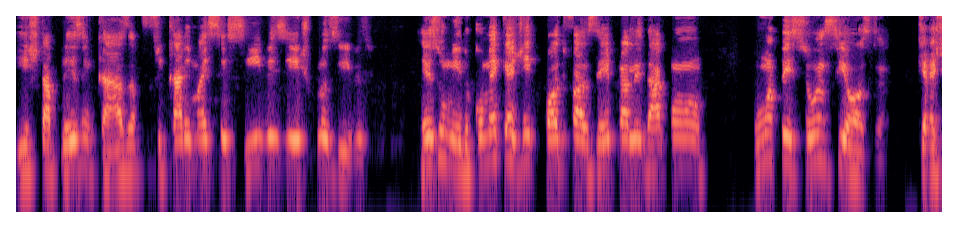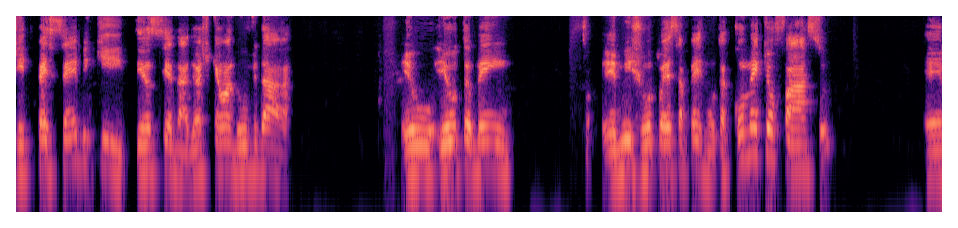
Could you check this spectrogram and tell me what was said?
e estar presas em casa, ficarem mais sensíveis e explosivas. Resumindo, como é que a gente pode fazer para lidar com uma pessoa ansiosa? Que a gente percebe que tem ansiedade. Eu acho que é uma dúvida. Eu, eu também eu me junto a essa pergunta. Como é que eu faço é,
